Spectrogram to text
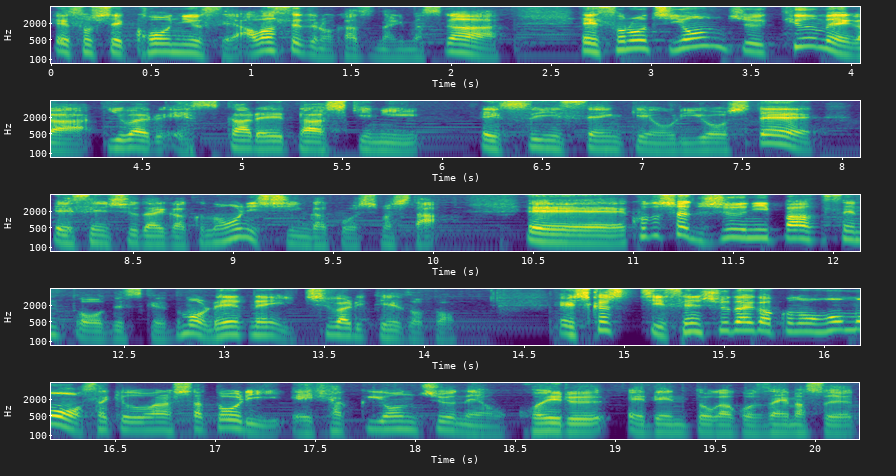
え、そして購入生合わせての数になりますが、えそのうち49名がいわゆるエスカレーター式に推薦権を利用して、専修大学の方に進学をしました。えー、今年は12%ですけれども、例年1割程度と。しかし、専修大学の方も先ほどお話した通り、140年を超える伝統がございます。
